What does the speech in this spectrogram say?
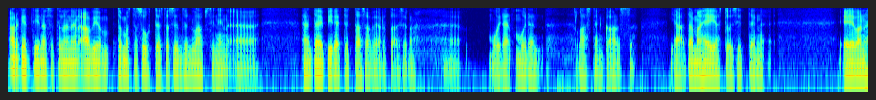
Argentiinassa tällainen aviottomasta suhteesta syntynyt lapsi, niin häntä ei pidetty tasavertaisena muiden, muiden lasten kanssa. Ja tämä heijastui sitten Eevan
